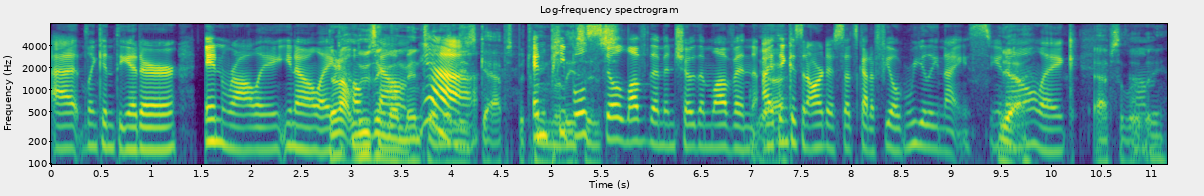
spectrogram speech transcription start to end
at Lincoln Theater in Raleigh, you know, like They're not losing momentum yeah. in these gaps between and people releases. still love them and show them love, and I think as an artist, that's got to feel really nice, you Yeah. know, like. absolutely. Um,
